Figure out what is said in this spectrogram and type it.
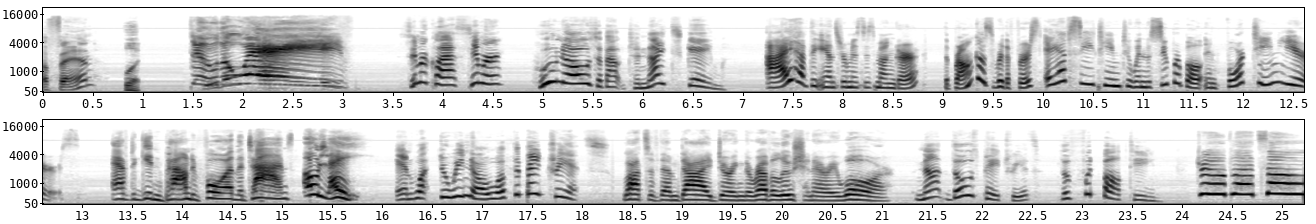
A fan? What? Do the wave! Simmer, class, simmer. Who knows about tonight's game? I have the answer, Mrs. Munger. The Broncos were the first AFC team to win the Super Bowl in 14 years. After getting pounded four other times, Olay! And what do we know of the Patriots? Lots of them died during the Revolutionary War. Not those Patriots, the football team. Drew Bledsoe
